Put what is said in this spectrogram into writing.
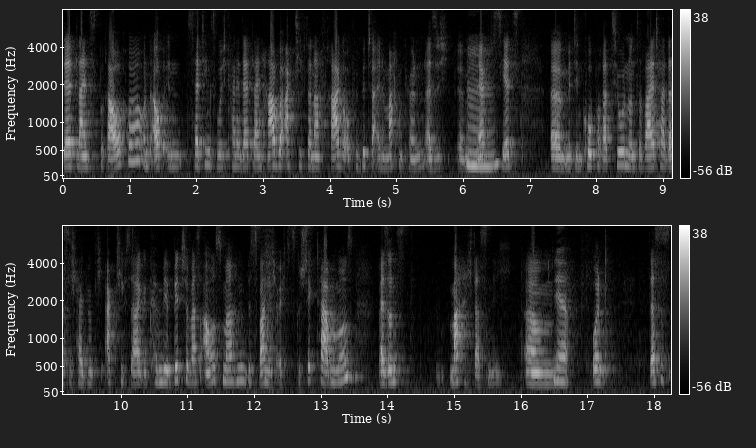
Deadlines brauche und auch in Settings, wo ich keine Deadline habe, aktiv danach frage, ob wir bitte eine machen können. Also ich äh, mhm. merke das jetzt äh, mit den Kooperationen und so weiter, dass ich halt wirklich aktiv sage, können wir bitte was ausmachen, bis wann ich euch das geschickt haben muss, weil sonst mache ich das nicht. Ähm, ja. Und das ist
